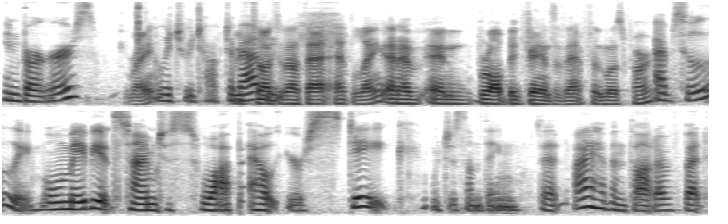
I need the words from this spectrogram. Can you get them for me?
in burgers, Right. which we talked about. About. talked about that at length, and, I've, and we're all big fans of that for the most part. Absolutely. Well, maybe it's time to swap out your steak, which is something that I haven't thought of, but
